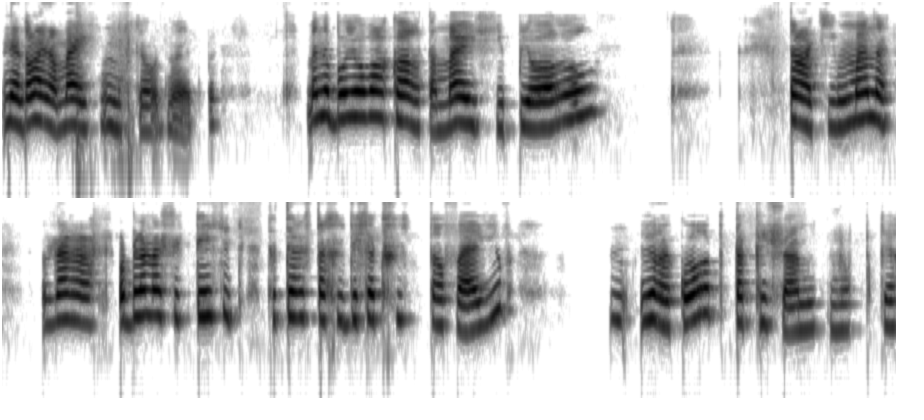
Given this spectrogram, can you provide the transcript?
Не, давай на Мейсі, ну все одно якби. У мене бойова карта Мейсі Пьорл. Кстати, в мене зараз 11 466 трофеїв. І рекорд такий самий кнопки.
